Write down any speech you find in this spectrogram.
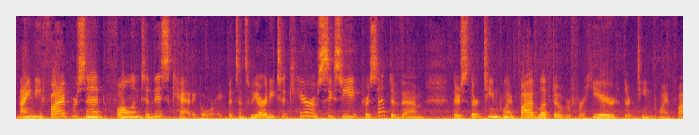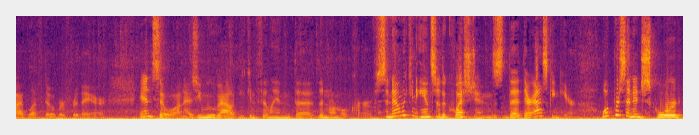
95% fall into this category, but since we already took care of 68% of them, there's 13.5 left over for here, 13.5 left over for there, and so on. As you move out, you can fill in the, the normal curve. So now we can answer the questions that they're asking here. What percentage scored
